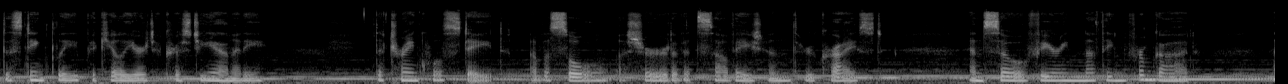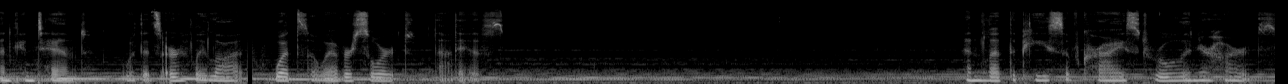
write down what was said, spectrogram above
Distinctly peculiar to Christianity, the tranquil state of a soul assured of its salvation through Christ and so fearing nothing from God, and content with its earthly lot, whatsoever sort that is. And let the peace of Christ rule in your hearts,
